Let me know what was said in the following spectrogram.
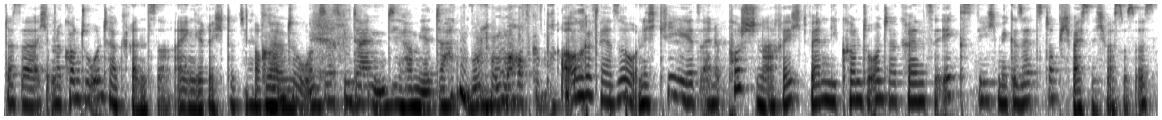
dass er, ich habe eine Kontountergrenze eingerichtet. Ein Konto und das ist wie dein, die haben ihr Datenvolumen aufgebraucht. Ungefähr so. Und ich kriege jetzt eine Push-Nachricht, wenn die Kontountergrenze X, die ich mir gesetzt habe, ich weiß nicht, was das ist,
